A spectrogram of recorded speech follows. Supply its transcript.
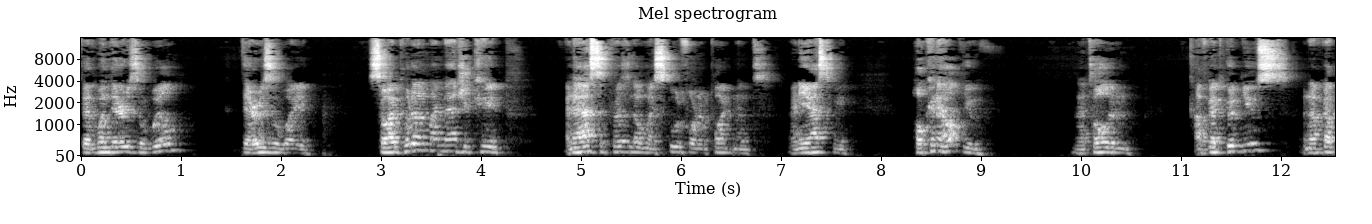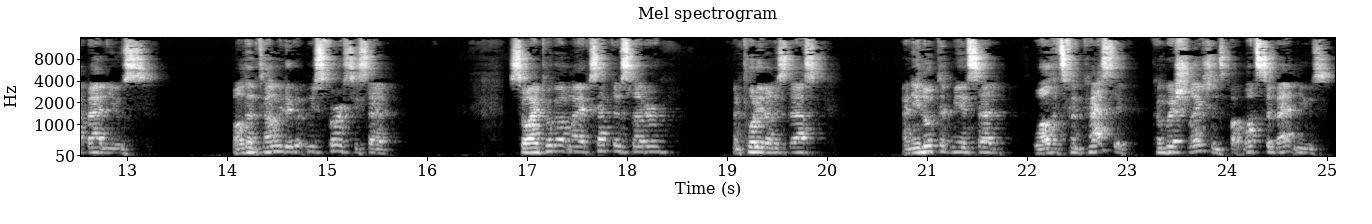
that when there is a will, there is a way. So I put on my magic cape and I asked the president of my school for an appointment. And he asked me, How can I help you? And I told him, I've got good news and I've got bad news. Well, then tell me the good news first, he said. So I took out my acceptance letter and put it on his desk. And he looked at me and said, Well, that's fantastic. Congratulations, but what's the bad news?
